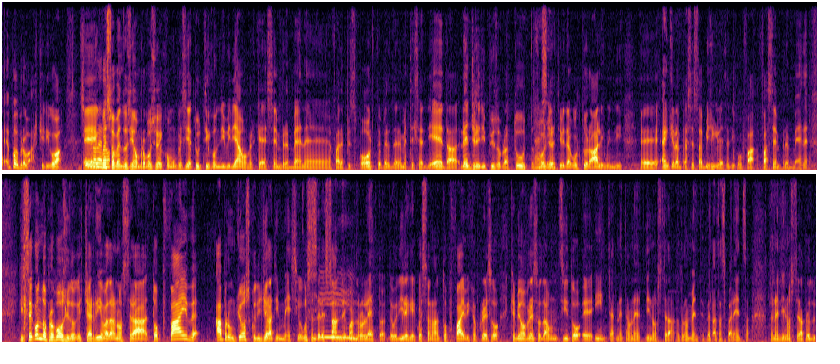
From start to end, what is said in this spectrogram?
E puoi provarci, dico va. Eh, questo penso sia un proposito che comunque sia tutti condividiamo perché è sempre bene fare più sport, perdere, mettersi a dieta, leggere di più soprattutto, Eh, svolgere sì. attività culturali, quindi eh, anche la, la stessa bicicletta dico fa, fa sempre bene. Il secondo proposito che ci arriva dalla nostra top 5 apro un chiosco di gelati in Messico. Questo è Sì. interessante quando l'ho letto. Devo dire che questa è una top 5 che, ho preso, che abbiamo preso da un sito eh, internet, non è di nostra, naturalmente per la trasparenza, non è di nostra produ-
